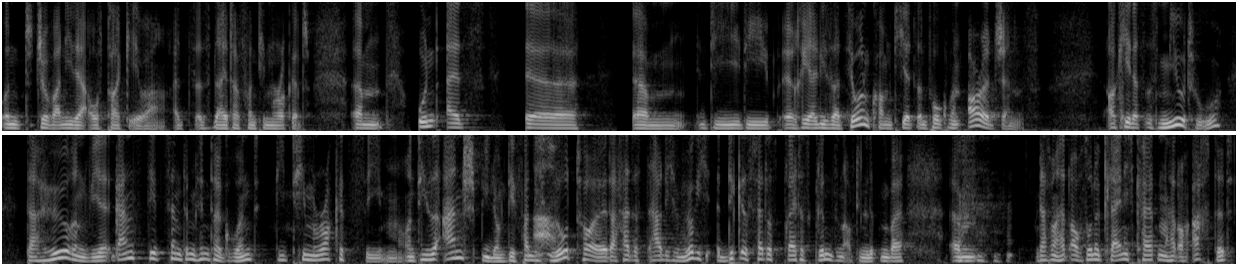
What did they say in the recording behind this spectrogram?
Und Giovanni der Auftraggeber als, als Leiter von Team Rocket. Ähm, und als äh, ähm, die, die Realisation kommt hier jetzt in Pokémon Origins, okay, das ist Mewtwo, da hören wir ganz dezent im Hintergrund die Team Rocket Theme. Und diese Anspielung, die fand ich Ah. so toll. Da hatte, da hatte ich wirklich dickes, fettes, breites Grinsen auf den Lippen, weil, ähm, dass man halt auf so eine Kleinigkeiten halt auch achtet.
